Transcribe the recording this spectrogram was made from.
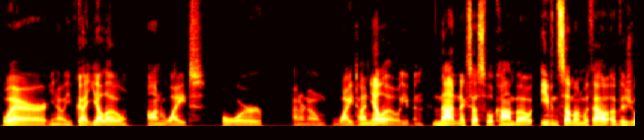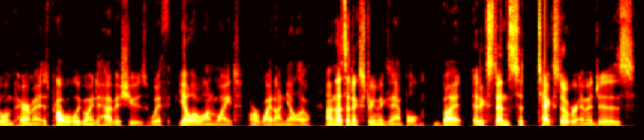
where, you know, you've got yellow on white or I don't know, white on yellow, even. Not an accessible combo. Even someone without a visual impairment is probably going to have issues with yellow on white or white on yellow. Um, that's an extreme example, but it extends to text over images,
